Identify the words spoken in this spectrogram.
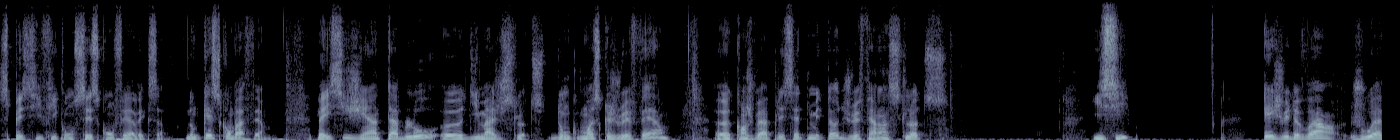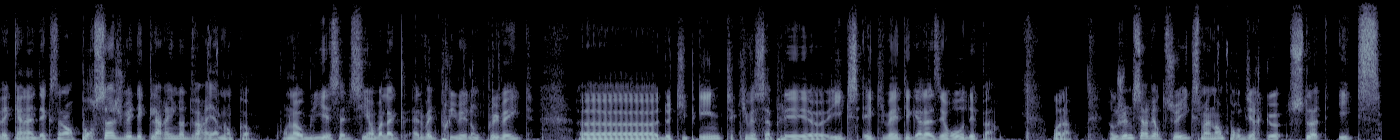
spécifique, on sait ce qu'on fait avec ça. Donc qu'est-ce qu'on va faire? Ben, Ici j'ai un tableau euh, d'images slots. Donc moi ce que je vais faire, euh, quand je vais appeler cette méthode, je vais faire un slots ici, et je vais devoir jouer avec un index. Alors pour ça, je vais déclarer une autre variable encore. On l'a oublié, celle-ci, elle va être privée, donc private euh, de type int qui va s'appeler x et qui va être égal à 0 au départ. Voilà. Donc je vais me servir de ce x maintenant pour dire que slot x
